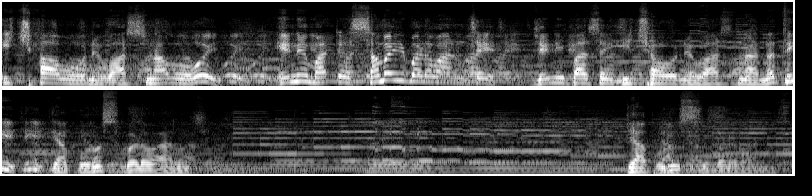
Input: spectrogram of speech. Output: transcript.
ઈચ્છાઓ અને વાસનાઓ હોય, એને માટે સમય બળવાન છે. જેની પાસે ઈચ્છાઓ અને વાસના નથી, ત્યાં પુરુષ બળવાન છે. ત્યાં પુરુષ બળવાન છે.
